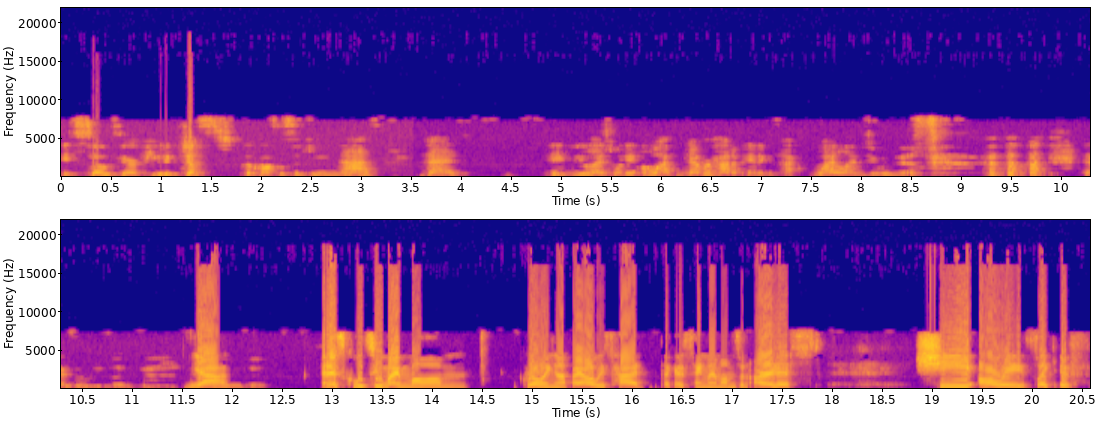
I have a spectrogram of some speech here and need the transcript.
it's so therapeutic just the process of doing that that they realized one day, oh, I've never had a panic attack while I'm doing this. There's a reason. There's yeah. A reason. And it's cool too. My mom, growing up, I always had, like I was saying, my mom's an artist she always like if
